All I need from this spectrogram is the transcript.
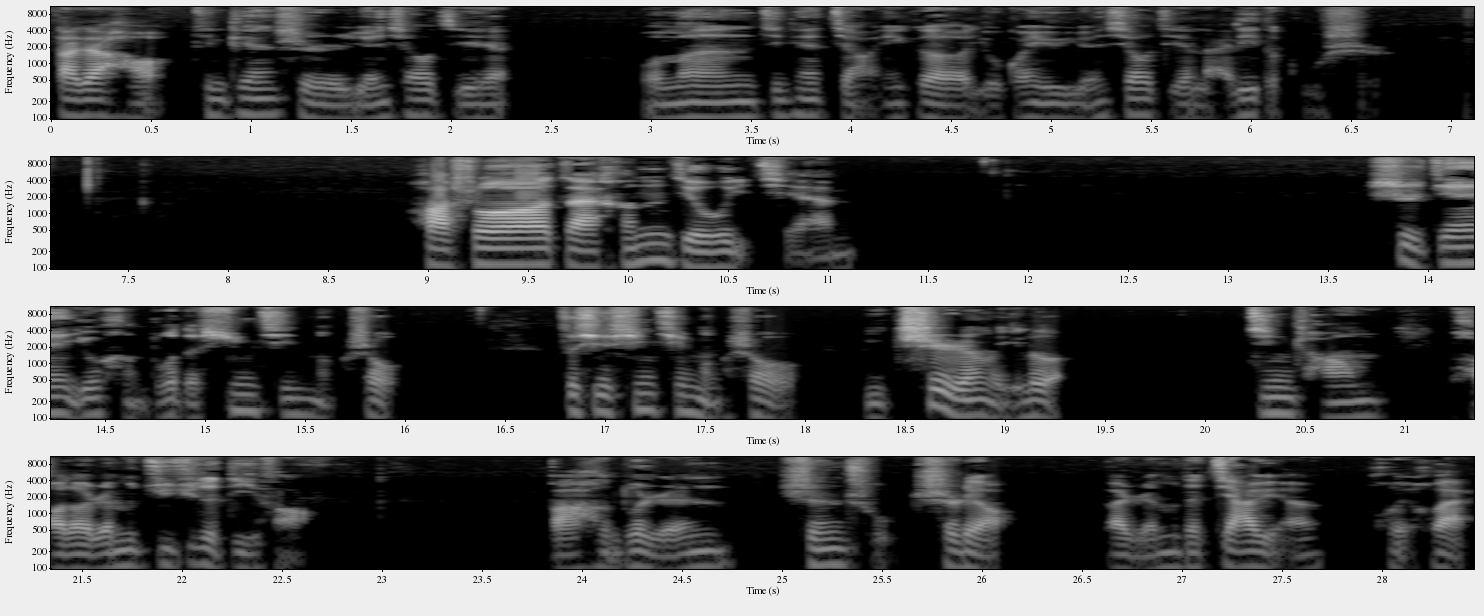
大家好，今天是元宵节，我们今天讲一个有关于元宵节来历的故事。话说，在很久以前，世间有很多的凶禽猛兽，这些凶禽猛兽以吃人为乐，经常跑到人们聚居的地方，把很多人牲畜吃掉，把人们的家园毁坏。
